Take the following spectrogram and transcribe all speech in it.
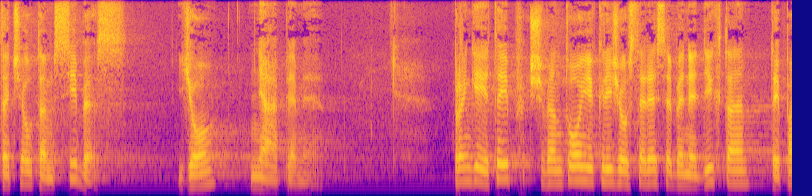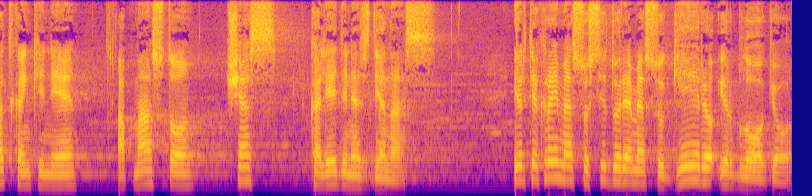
tačiau tamsybės jo neapėmė. Prangiai taip šventoji kryžiaus Teresė Benedikta, taip pat kankinė, apmasto šias kalėdinės dienas. Ir tikrai mes susidurėme su gėrio ir blogio,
